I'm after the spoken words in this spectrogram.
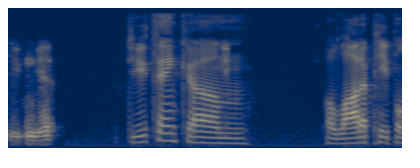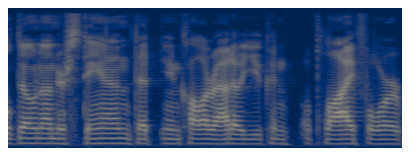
you can get. Do you think um, a lot of people don't understand that in Colorado you can apply for,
